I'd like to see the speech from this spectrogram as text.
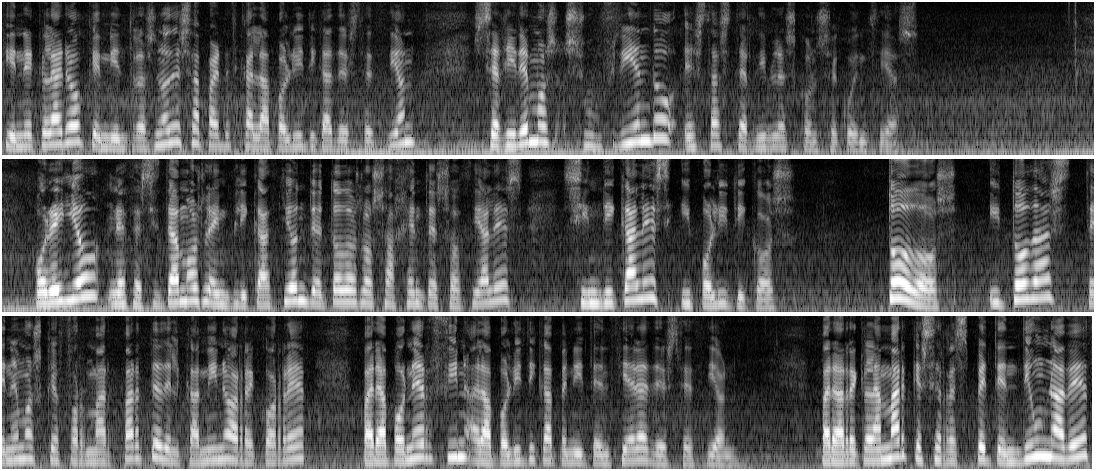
tiene claro que mientras no desaparezca la política de excepción, seguiremos sufriendo estas terribles consecuencias. Por ello, necesitamos la implicación de todos los agentes sociales, sindicales y políticos. Todos y todas tenemos que formar parte del camino a recorrer para poner fin a la política penitenciaria de excepción para reclamar que se respeten de una vez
